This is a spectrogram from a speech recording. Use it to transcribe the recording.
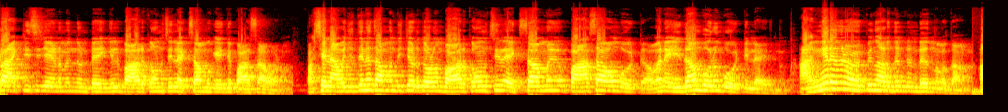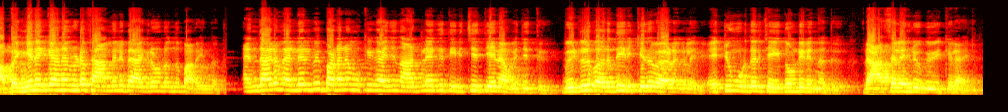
പ്രാക്ടീസ് ചെയ്യണമെന്നുണ്ടെങ്കിൽ ബാർ കൗൺസിൽ എക്സാം ഒക്കെ എഴുതി പാസ്സാവണം. പക്ഷെ നവജിത്തിനെ സംബന്ധിച്ചിടത്തോളം ബാർ കൗൺസിൽ എക്സാം പാസ്സാവാൻ പോയിട്ട് അവൻ എഴുതാൻ പോലും പോയിട്ടില്ലായിരുന്നു. അങ്ങനെ അവൻ ഉഴപ്പി നടന്നിട്ടുണ്ട് എന്നുള്ളതാണ്. അപ്പൊ എങ്ങനെയൊക്കെയാണ് ഇവരുടെ ഫാമിലി ബാക്ക്ഗ്രൗണ്ട് എന്ന് പറയുന്നത്. എന്തായാലും എൽ എൽ ബി പഠനം ഒക്കെ കഴിഞ്ഞ് നാട്ടിലേക്ക് തിരിച്ചെത്തിയ നവജിത്ത് വീട്ടിൽ വെറുതെ ഇരിക്കുന്ന വേളകളിൽ ഏറ്റവും കൂടുതൽ ചെയ്തുകൊണ്ടിരുന്നത് രാസലഹരി ഉപയോഗിക്കലായിരുന്നു.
